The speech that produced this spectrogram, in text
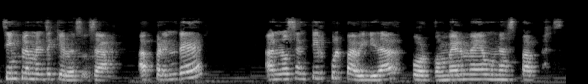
Simplemente quiero eso, o sea, aprender a no sentir culpabilidad por comerme unas papas.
